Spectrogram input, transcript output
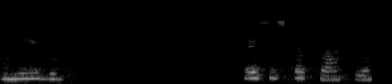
comigo esse espetáculo.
